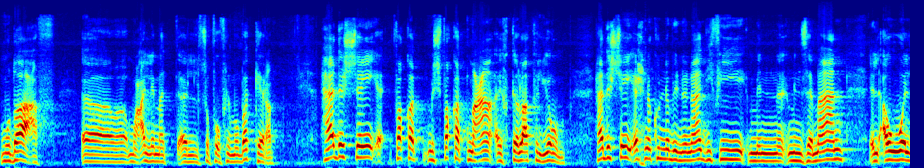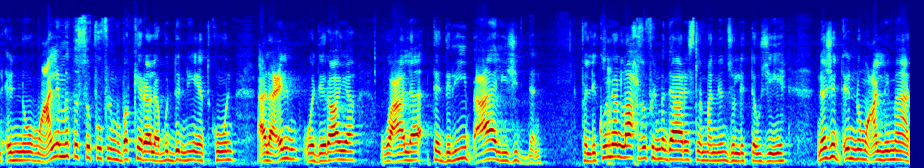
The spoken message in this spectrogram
مضاعف آه، معلمة الصفوف المبكرة. هذا الشيء فقط مش فقط مع اختلاط اليوم. هذا الشيء إحنا كنا بننادي فيه من من زمان. الأول إنه معلمة الصفوف المبكرة لابد إن هي تكون على علم ودراية وعلى تدريب عالي جدا. فاللي كنا نلاحظه في المدارس لما ننزل للتوجيه نجد إنه معلمات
